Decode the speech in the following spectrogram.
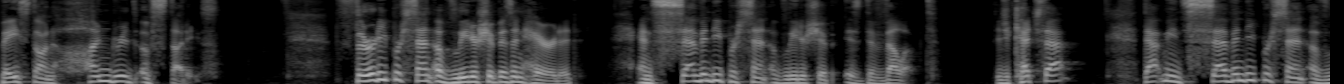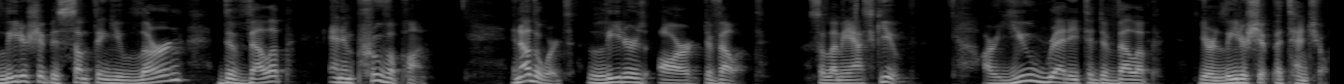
based on hundreds of studies. 30% of leadership is inherited and 70% of leadership is developed. Did you catch that? That means 70% of leadership is something you learn, develop, and improve upon. In other words, leaders are developed. So let me ask you, are you ready to develop your leadership potential?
